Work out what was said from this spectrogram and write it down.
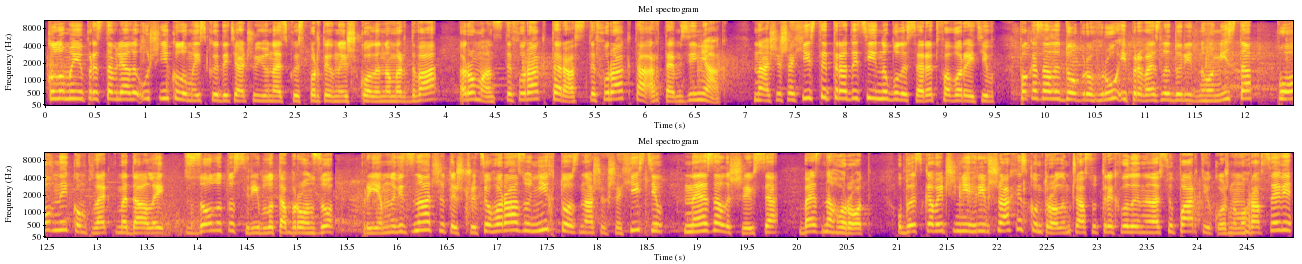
Коломию представляли учні Коломийської дитячої юнацької спортивної школи номер 2 Роман Стефурак, Тарас Стефурак та Артем Зіняк. Наші шахісти традиційно були серед фаворитів. Показали добру гру і привезли до рідного міста повний комплект медалей золото, срібло та бронзу. Приємно відзначити, що цього разу ніхто з наших шахістів не залишився без нагород. У блискавичній грі в шахи з контролем часу 3 хвилини на всю партію кожному гравцеві,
